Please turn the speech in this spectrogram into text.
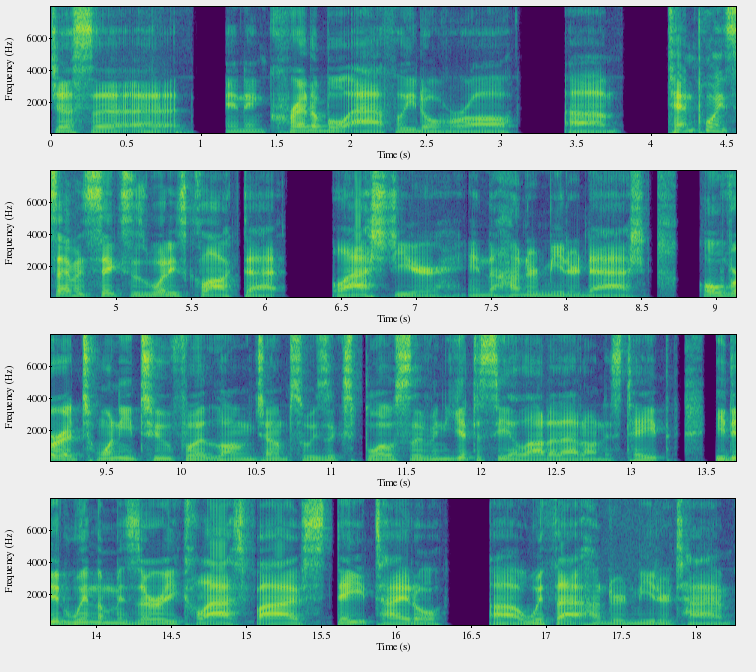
Just a, a an incredible athlete overall. Um, 10.76 is what he's clocked at last year in the 100 meter dash over a 22 foot long jump. So he's explosive, and you get to see a lot of that on his tape. He did win the Missouri Class 5 state title uh, with that 100 meter time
